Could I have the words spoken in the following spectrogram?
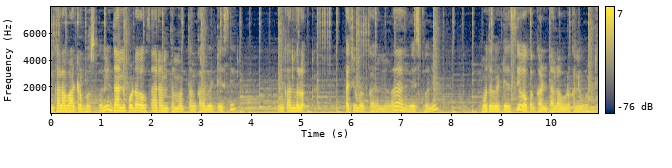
ఇంకా అలా వాటర్ పోసుకొని దాన్ని కూడా ఒకసారి అంతా మొత్తం కలబెట్టేసి ఇంకా అందులో పచ్చిమిరపకాయ ఉన్నాయి కదా అది వేసుకొని మూత పెట్టేసి ఒక గంట అలా ఉడకనివ్వండి.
